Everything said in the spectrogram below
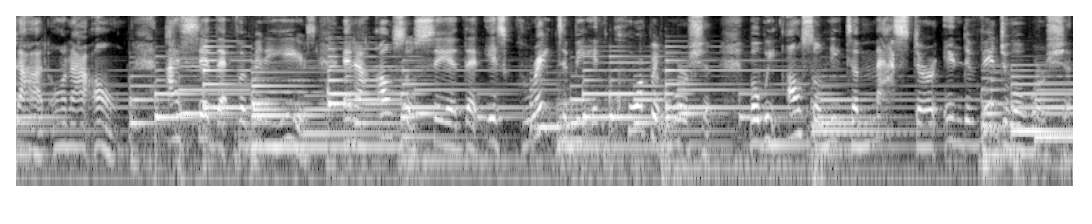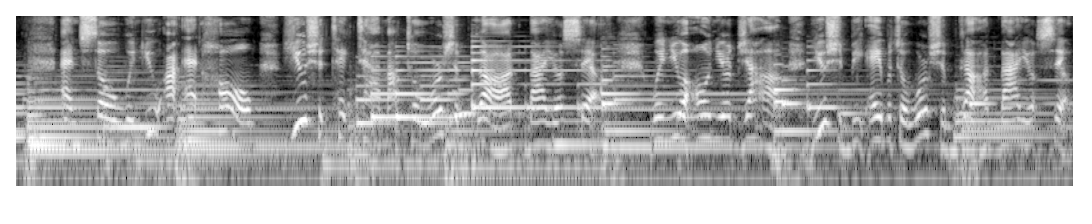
God on our own. I said that for many years. And I also said that it's great to be in corporate worship, but we also need to master individual worship. And so when you are at home, you should take time out to worship God by yourself. When you are on your job, you should be able to worship God by yourself.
